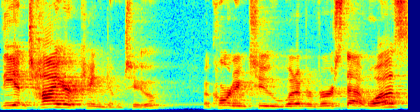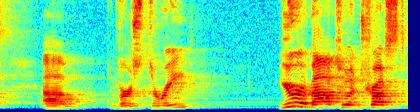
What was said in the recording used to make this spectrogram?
the entire kingdom to, according to whatever verse that was, um, verse 3. You're about to entrust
